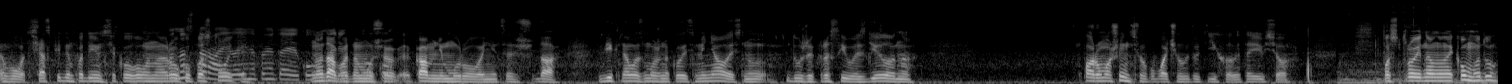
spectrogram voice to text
Вот, зараз підемо подивимося, кого вона року стара, я не пам'ятаю, якого Ну так, да, тому що камні муровані, це ж да. Вікна, можливо, колись мінялись, ну дуже красиво зроблено. Пару машин всього побачили, тут їхали, та і все. Построєна вона на якому году?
